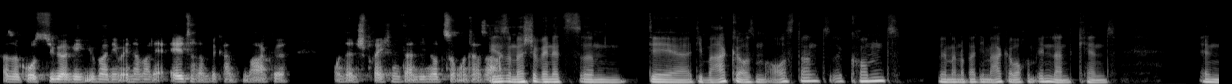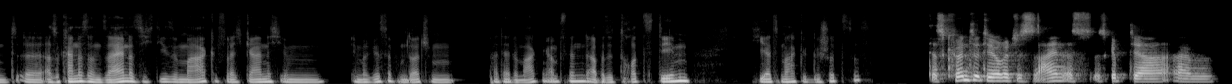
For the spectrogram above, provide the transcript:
also großzügiger gegenüber dem Inhaber der älteren bekannten Marke und entsprechend dann die Nutzung untersagen. Wie zum Beispiel, wenn jetzt ähm, der, die Marke aus dem Ausland äh, kommt, wenn man aber die Marke aber auch im Inland kennt. Und, äh, also kann das dann sein, dass ich diese Marke vielleicht gar nicht im, im Register vom deutschen Patent- und Markenamt finde, aber sie trotzdem hier als Marke geschützt ist? Das könnte theoretisch sein. Es, es gibt ja ähm,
